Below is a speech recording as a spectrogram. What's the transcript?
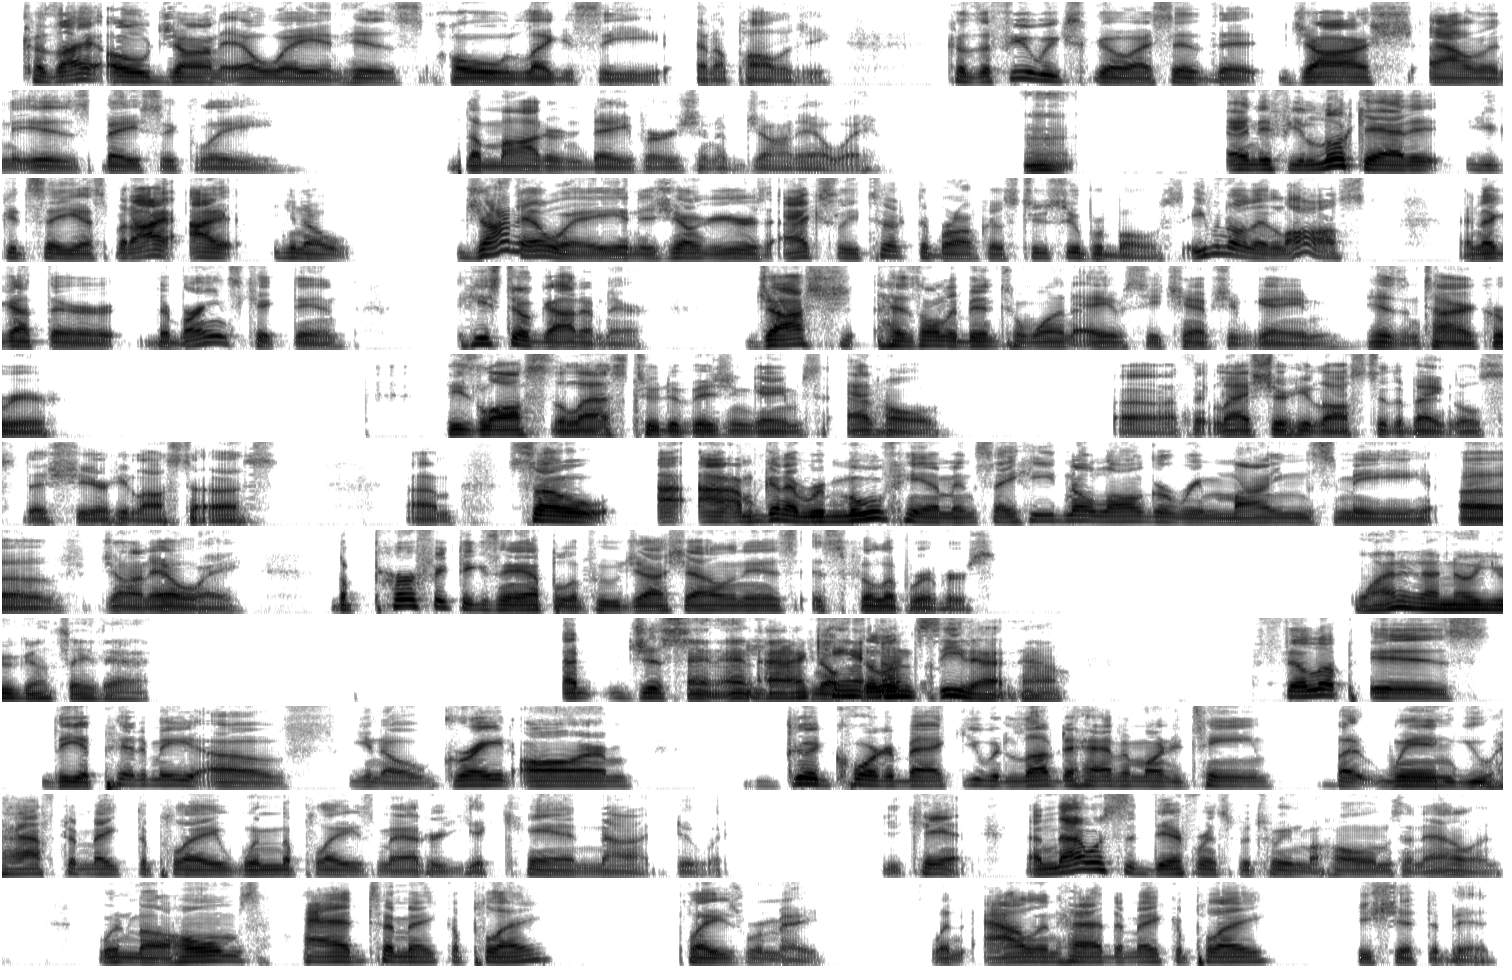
because I owe John Elway and his whole legacy an apology. Because a few weeks ago, I said that Josh Allen is basically the modern day version of John Elway. Mm. And if you look at it, you could say yes. But I, I, you know, John Elway in his younger years actually took the Broncos to Super Bowls, even though they lost and they got their their brains kicked in. He still got them there. Josh has only been to one AFC championship game his entire career. He's lost the last two division games at home. Uh, I think last year he lost to the Bengals. This year he lost to us. Um, so I, I'm going to remove him and say he no longer reminds me of John Elway. The perfect example of who Josh Allen is is Philip Rivers. Why did I know you were going to say that? I just And and I you know, can't unsee that now. Philip is the epitome of you know great arm, good quarterback. You would love to have him on your team, but when you have to make the play, when the plays matter, you cannot do it. You can't. And that was the difference between Mahomes and Allen. When Mahomes had to make a play, plays were made. When Allen had to make a play, he shit the bed.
